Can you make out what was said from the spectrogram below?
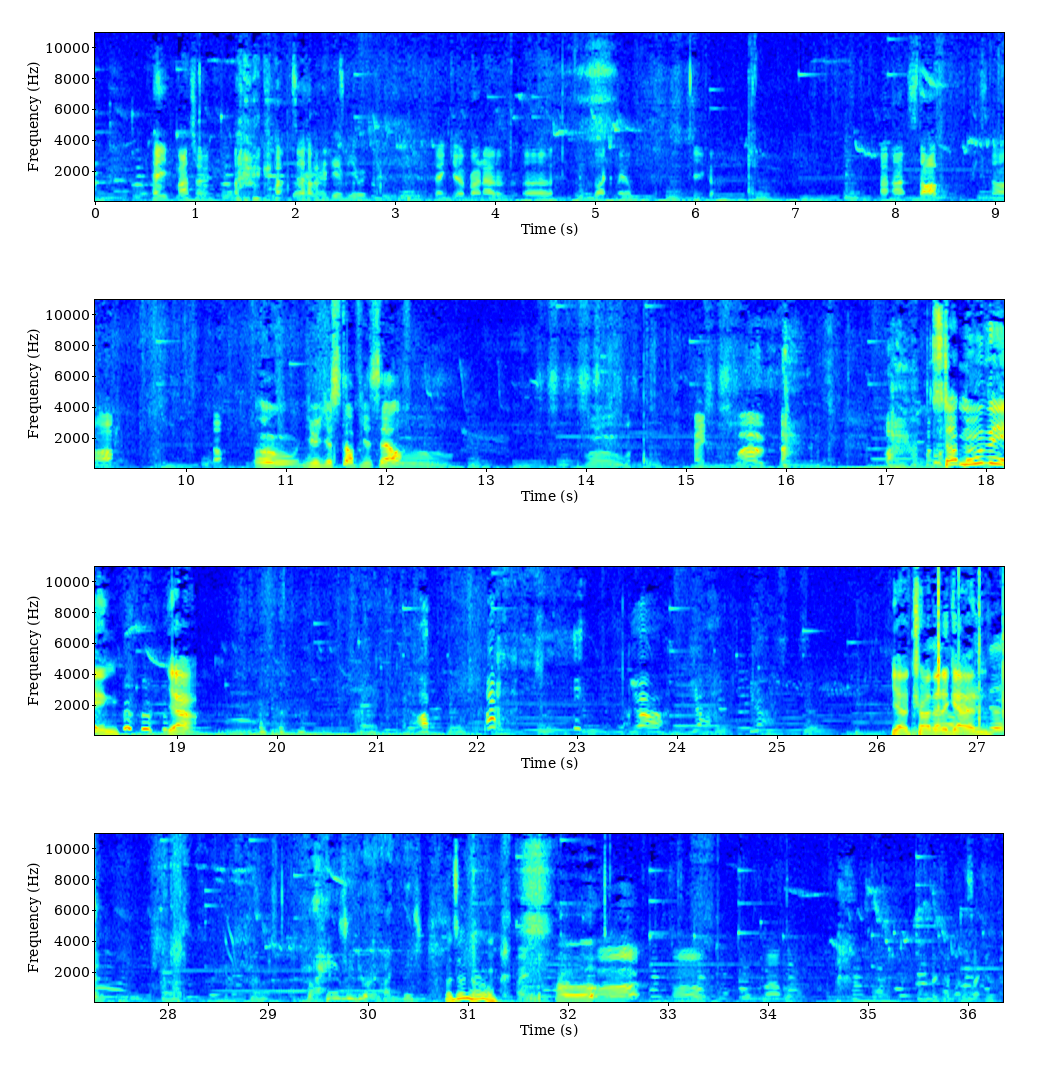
hey, Macho. God damn I it. give you it. Thank you. I've run out of uh, blackmail. Here you go. Uh, uh, stop. Stop. Oh, you just stop yourself? Whoa. Whoa. Hey, whoa. Stop moving. Yeah. Up. Up. Yeah, yeah, yeah. Yeah, try that Yeah, really again. Good. Why is he doing like this? I don't know. Oh. Oh, oh. Well. Okay, one second.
